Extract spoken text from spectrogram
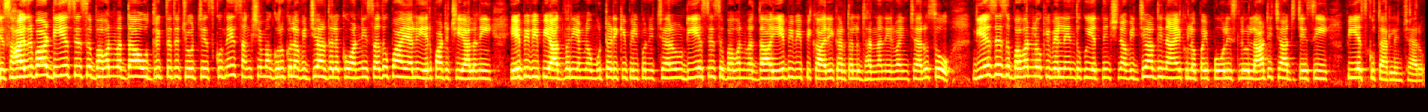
ఎస్ హైదరాబాద్ డిఎస్ఎస్ భవన్ వద్ద ఉద్రిక్తత చోటు చేసుకుంది. సంక్షేమ గురుకుల విద్యార్థులకు అన్ని సదుపాయాలు ఏర్పాటు చేయాలని ఏబీవీపీ ఆధ్వర్యంలో ముట్టడికి పిలుపునిచ్చారు. డిఎస్ఎస్ భవన్ వద్ద ఏబీవీపీ కార్యకర్తలు ధర్నా నిర్వహించారు. సో డిఎస్ఎస్ భవన్లోకి వెళ్ళేందుకు యత్నించిన విద్యార్థి నాయకులపై పోలీసులు లాఠీచార్జ్ చేసి పిఎస్కు తరలించారు.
